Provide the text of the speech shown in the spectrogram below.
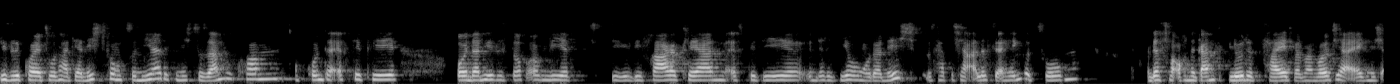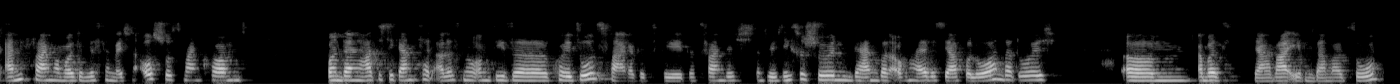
Diese Koalition hat ja nicht funktioniert, ist nicht zusammengekommen aufgrund der FDP. Und dann hieß es doch irgendwie jetzt die, die Frage klären, SPD in die Regierung oder nicht. Das hat sich ja alles sehr hingezogen. Und das war auch eine ganz blöde Zeit, weil man wollte ja eigentlich anfangen, man wollte wissen, in welchen Ausschuss man kommt. Und dann hat sich die ganze Zeit alles nur um diese Koalitionsfrage gedreht. Das fand ich natürlich nicht so schön. Wir haben dann auch ein halbes Jahr verloren dadurch. Ähm, aber es ja, war eben damals so.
